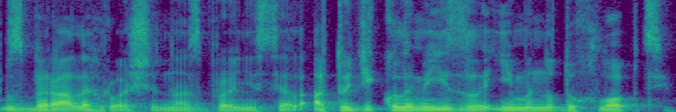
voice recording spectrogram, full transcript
збирали гроші на Збройні Сили, а тоді, коли ми їздили іменно до хлопців,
